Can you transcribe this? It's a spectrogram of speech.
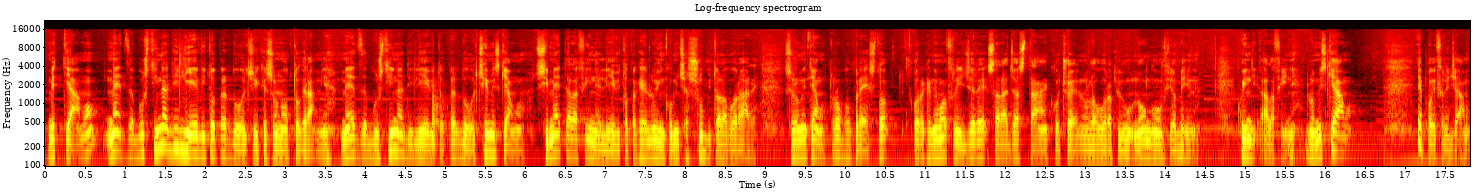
mettiamo mezza bustina di lievito per dolci, che sono 8 grammi. Eh? Mezza bustina di lievito per dolci, mischiamo, si mette alla fine il lievito perché lui incomincia subito a lavorare. Se lo mettiamo troppo presto, ora che andiamo a friggere sarà già stanco, cioè non lavora più, non gonfia bene. Quindi alla fine lo mischiamo e poi friggiamo.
